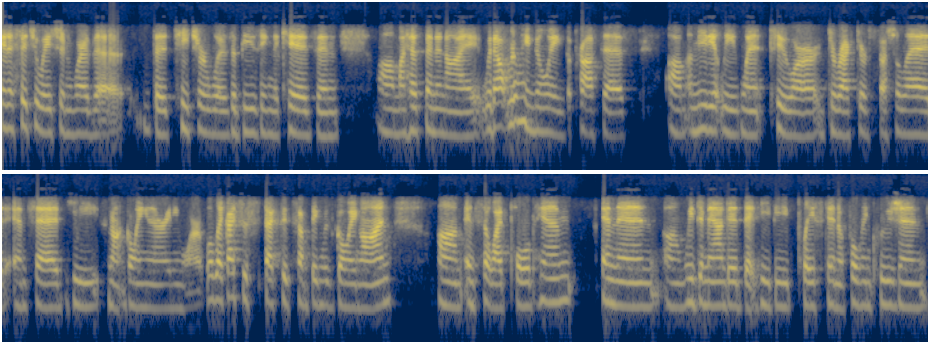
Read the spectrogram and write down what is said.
in a situation where the the teacher was abusing the kids and um, my husband and I, without really knowing the process, um, immediately went to our director of special ed and said he's not going there anymore. Well, like I suspected something was going on, um, and so I pulled him, and then um, we demanded that he be placed in a full inclusion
